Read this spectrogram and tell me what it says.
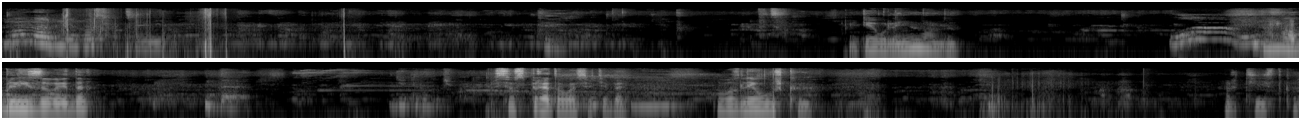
Ну, она мне нос целует. Юля, не надо. Ой, Ну, Облизывает, да? Да. Где трубочка? Все спряталось у тебя возле ушка. Артистка.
